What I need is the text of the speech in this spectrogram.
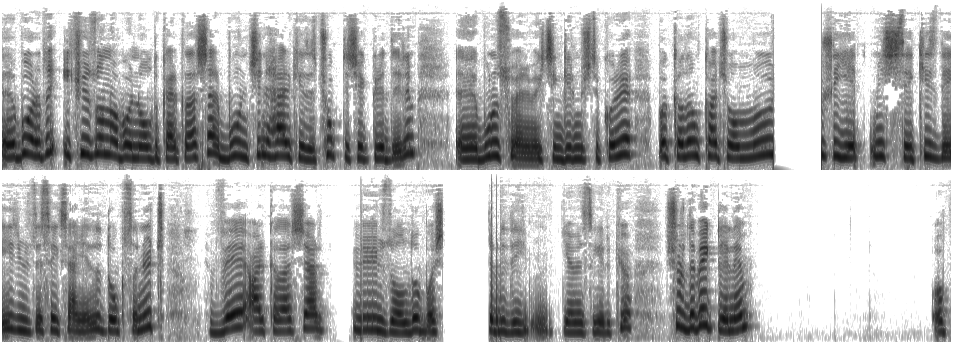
E, bu arada 210 abone olduk arkadaşlar. Bunun için herkese çok teşekkür ederim. E, bunu söylemek için girmiştik oraya. Bakalım kaç olmuş? 78 değil %87 93 ve arkadaşlar %100 oldu. Başarılı yemesi gerekiyor. Şurada bekleyelim. Hop.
